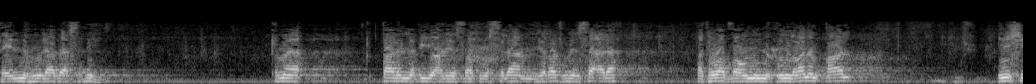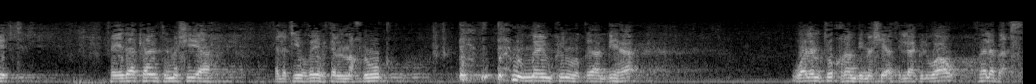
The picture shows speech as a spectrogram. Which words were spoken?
فإنه لا بأس به. كما قال النبي عليه الصلاة والسلام لرجل سأله أتوضأ من لحوم الغنم؟ قال إن شئت. فإذا كانت المشيئة التي أضيفت للمخلوق مما يمكنه القيام بها ولم تقرن بمشيئة الله بالواو فلا بأس.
